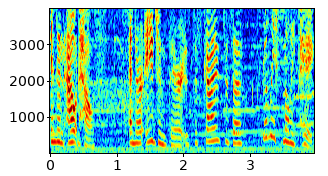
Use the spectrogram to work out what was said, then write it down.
in an outhouse, and our agent there is disguised as a really smelly pig.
